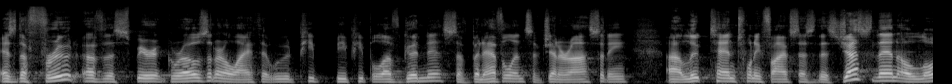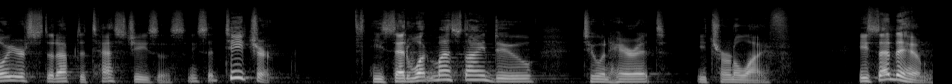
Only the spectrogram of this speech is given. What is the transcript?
As the fruit of the Spirit grows in our life, that we would pe- be people of goodness, of benevolence, of generosity. Uh, Luke 10 25 says this Just then a lawyer stood up to test Jesus. And he said, Teacher, he said, What must I do to inherit eternal life? He said to him,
